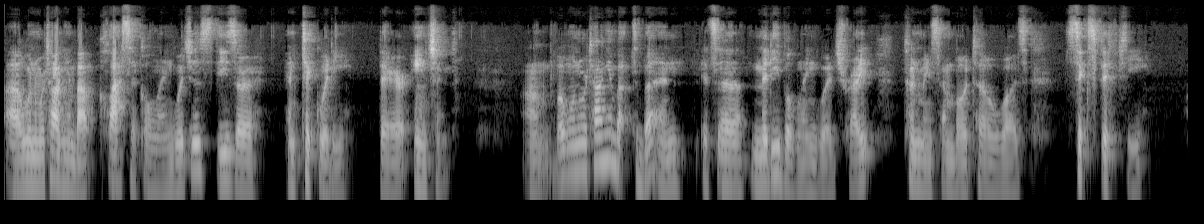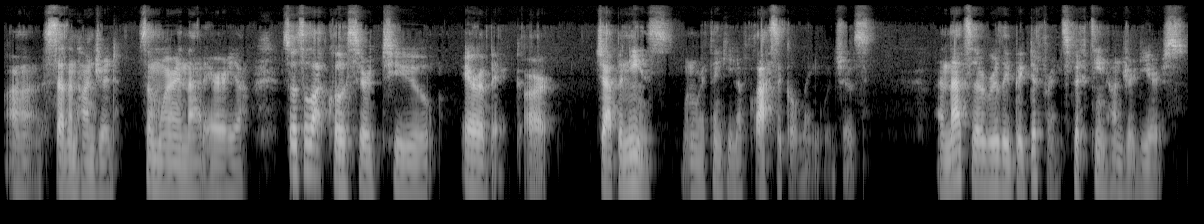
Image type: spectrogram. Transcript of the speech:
uh, when we're talking about classical languages, these are antiquity, they're ancient. Um, but when we're talking about Tibetan, it's a medieval language, right? Thonmi Sambhota was 650, uh, 700 somewhere in that area. So it's a lot closer to Arabic or Japanese when we're thinking of classical languages. And that's a really big difference, 1500 years.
